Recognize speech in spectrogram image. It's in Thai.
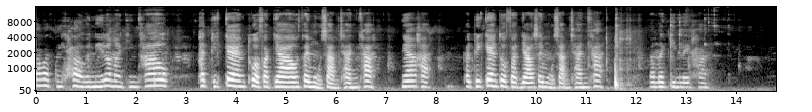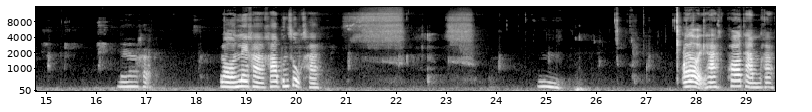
สวัสดีค่ะ วันนี้เรามากินข้าว ผัดพริกแกงถั่วฝักยาวใส่หมูสามชั้นค่ะ เนี่ยค่ะ ผัดพริกแกงถั่วฝักยาวใส่หมูสามชั้นค่ะ เรามากินเลยค่ะเนี่ยค่ะ ร้อนเลยค่ะ ข้าวพุ่งสุกค่ะ อืมอร่อยค่ะ พ่อทำค่ะ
